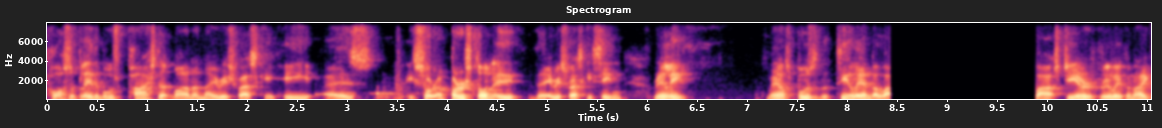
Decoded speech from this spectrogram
possibly the most passionate man in Irish whiskey. He is he sort of burst onto the Irish whiskey scene really. Well, I suppose at the tail end of last year, really, when I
